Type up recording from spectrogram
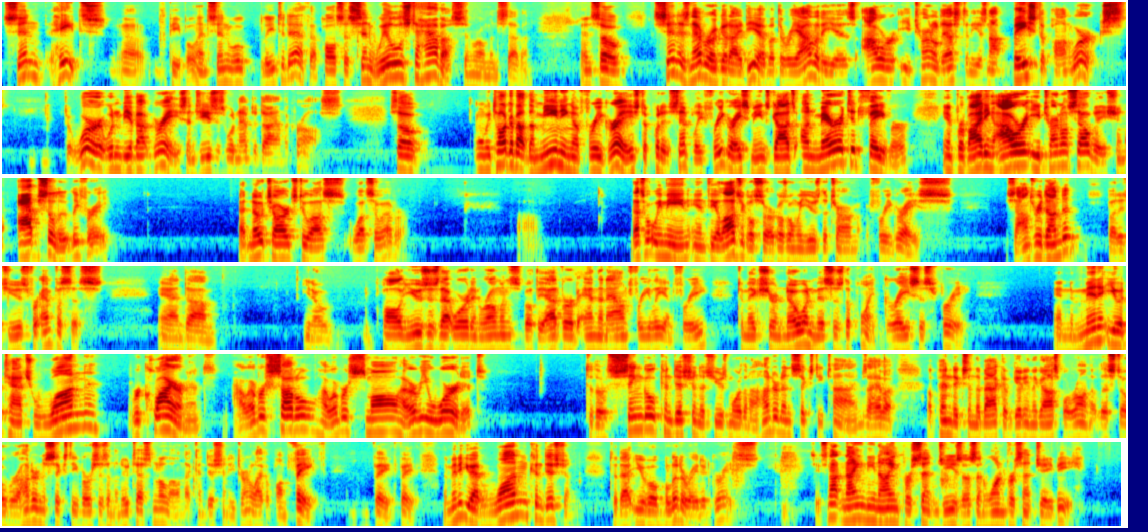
Sin hates uh, people, and sin will lead to death. Uh, Paul says sin wills to have us in Romans 7. And so sin is never a good idea, but the reality is our eternal destiny is not based upon works. If it were, it wouldn't be about grace, and Jesus wouldn't have to die on the cross. So, when we talk about the meaning of free grace, to put it simply, free grace means God's unmerited favor in providing our eternal salvation absolutely free at no charge to us whatsoever. Um, that's what we mean in theological circles when we use the term free grace. Sounds redundant, but it's used for emphasis. And, um, you know, Paul uses that word in Romans, both the adverb and the noun, freely and free, to make sure no one misses the point. Grace is free. And the minute you attach one requirement however subtle, however small, however you word it, to the single condition that's used more than 160 times. I have a appendix in the back of Getting the Gospel Wrong that lists over 160 verses in the New Testament alone that condition eternal life upon faith. Faith, faith. The minute you add one condition to that, you've obliterated grace. See, it's not 99% Jesus and 1% JB.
